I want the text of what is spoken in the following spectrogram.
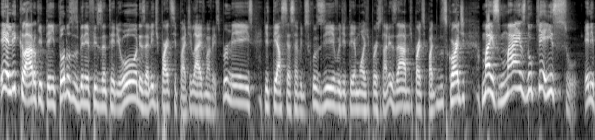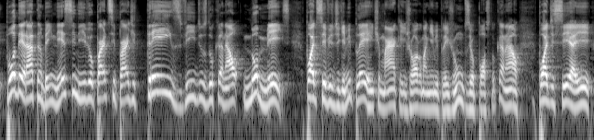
Ele, claro que tem todos os benefícios anteriores ali de participar de live uma vez por mês, de ter acesso a vídeo exclusivo, de ter emoji personalizado, de participar do Discord, mas mais do que isso, ele poderá também nesse nível participar de três vídeos do canal no mês. Pode ser vídeo de gameplay, a gente marca e joga uma gameplay juntos, eu posto no canal pode ser aí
